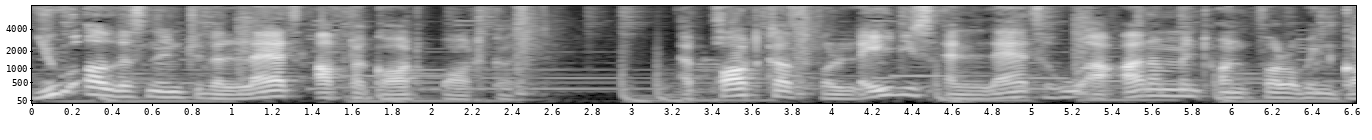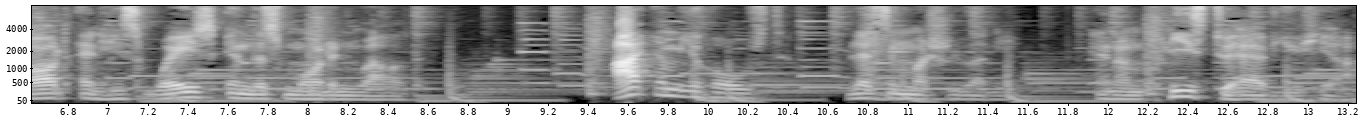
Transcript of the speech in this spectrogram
You are listening to the Lads After God podcast, a podcast for ladies and lads who are adamant on following God and His ways in this modern world. I am your host, Blessing Mashilwani, and I'm pleased to have you here.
